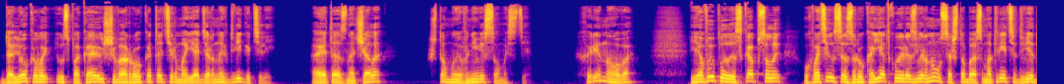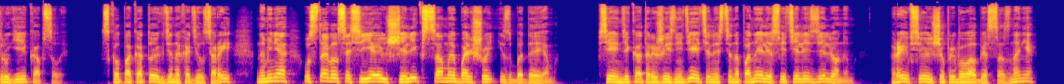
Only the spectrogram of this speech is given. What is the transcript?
далекого и успокаивающего рокота термоядерных двигателей. А это означало, что мы в невесомости. Хреново. Я выплыл из капсулы, ухватился за рукоятку и развернулся, чтобы осмотреть две другие капсулы. С колпака той, где находился Рэй, на меня уставился сияющий лик самой большой из БДМ. Все индикаторы жизнедеятельности на панели светились зеленым. Рэй все еще пребывал без сознания,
